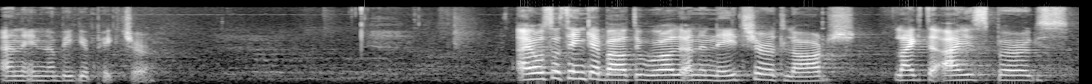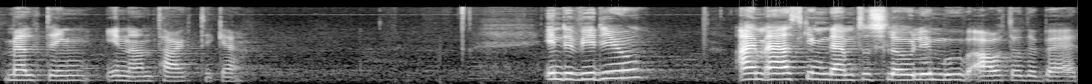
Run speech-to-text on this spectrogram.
and in a bigger picture. I also think about the world and the nature at large, like the icebergs melting in Antarctica. In the video, I'm asking them to slowly move out of the bed.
